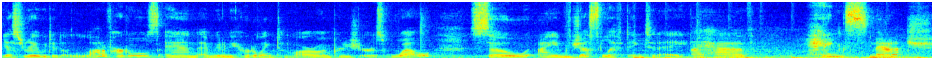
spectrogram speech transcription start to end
Yesterday we did a lot of hurdles and I'm gonna be hurdling tomorrow I'm pretty sure as well. So I am just lifting today. I have hang snatch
